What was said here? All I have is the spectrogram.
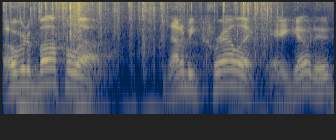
Over to Buffalo. That'll be Krellick. There you go, dude.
